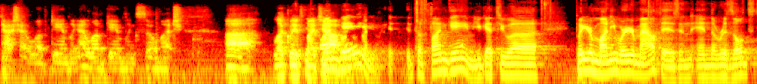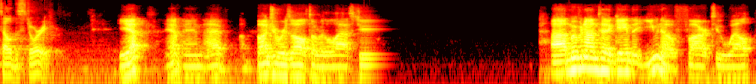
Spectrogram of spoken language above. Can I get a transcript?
gosh, I love gambling. I love gambling so much. Uh, luckily, it's, it's my job. Game. It's a fun game. You get to uh, put your money where your mouth is, and and the results tell the story. Yep, yep. And I have a bunch of results over the last year. Uh, moving on to a game that you know far too well.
